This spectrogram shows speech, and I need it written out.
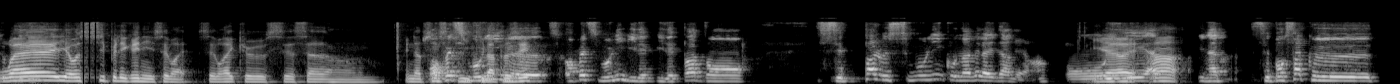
Ouais, il y a aussi Pellegrini, c'est vrai. C'est vrai que c'est un, une absence en fait, qui, Smalling, qui, va peser. Euh, en fait, Smalling, il est il est pas dans. C'est pas le Smalling qu'on avait l'année dernière. Hein. Un... C'est pour ça que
